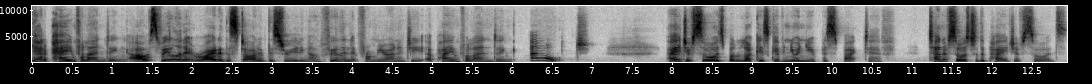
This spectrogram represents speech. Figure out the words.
you had a painful ending. I was feeling it right at the start of this reading. I'm feeling it from your energy. A painful ending. Ouch. Page of Swords, but look, it's given you a new perspective. Ten of Swords to the Page of Swords.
